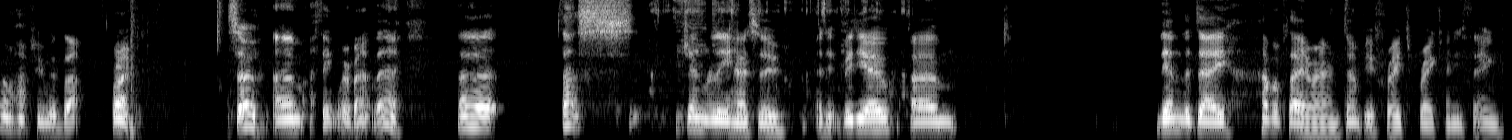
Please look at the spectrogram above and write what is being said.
I'm happy with that. Right, so um, I think we're about there. Uh, that's generally how to edit video. Um, the end of the day, have a play around. Don't be afraid to break anything.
